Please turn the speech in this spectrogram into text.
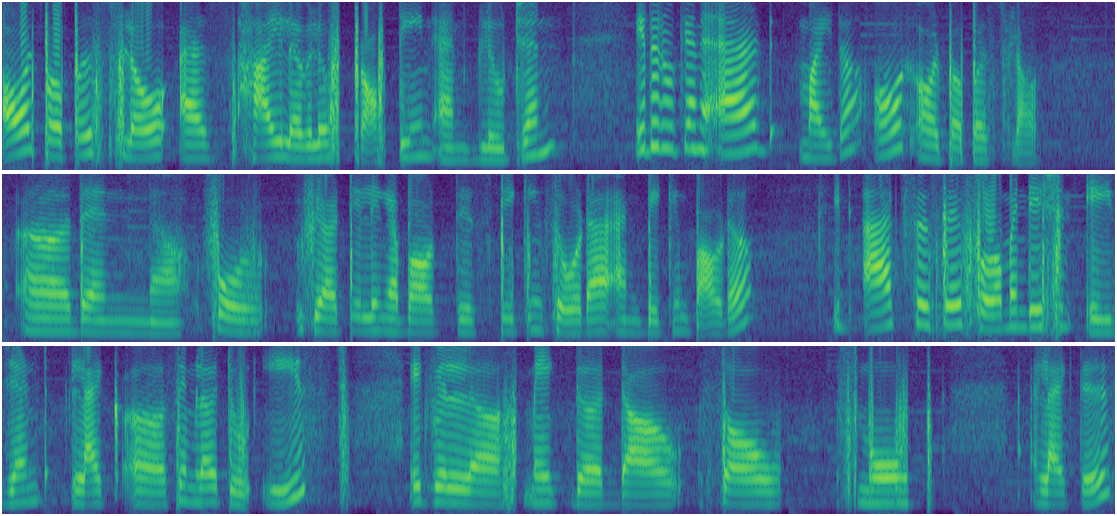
all purpose flour has high level of protein and gluten. Either you can add maida or all purpose flour. Uh, then uh, for if you are telling about this baking soda and baking powder it acts as a fermentation agent like uh, similar to yeast. It will uh, make the dough so smooth like this.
